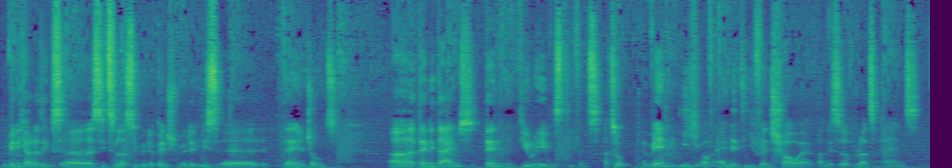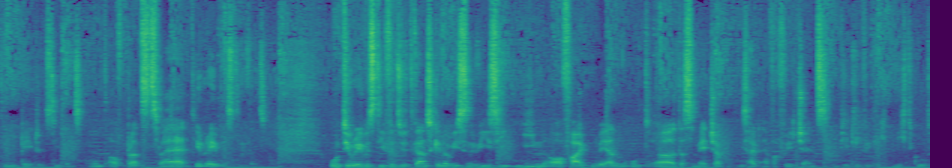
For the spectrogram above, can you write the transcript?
wenn ich allerdings äh, sitzen lassen würde, benchen würde, ist äh, Daniel Jones. Äh, Danny Dimes, denn die Ravens Defense. Also, wenn ich auf eine Defense schaue, dann ist es auf Platz 1 die Patriots Defense und auf Platz 2 die Ravens Defense. Und die Ravens Defense wird ganz genau wissen, wie sie ihn aufhalten werden. Und äh, das Matchup ist halt einfach für die Giants wirklich, wirklich nicht gut.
